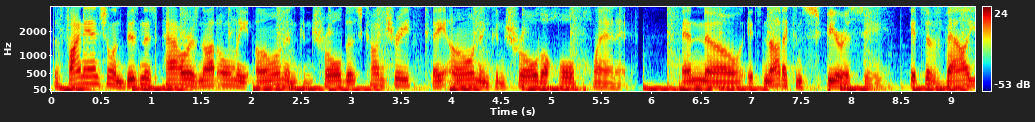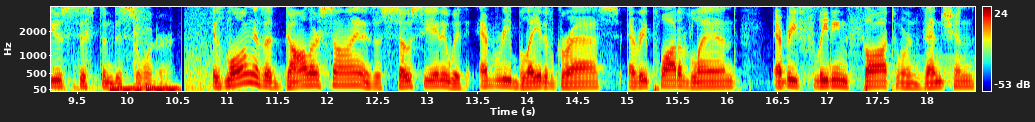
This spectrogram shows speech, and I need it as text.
The financial and business powers not only own and control this country, they own and control the whole planet. And no, it's not a conspiracy, it's a value system disorder. As long as a dollar sign is associated with every blade of grass, every plot of land, every fleeting thought or invention,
